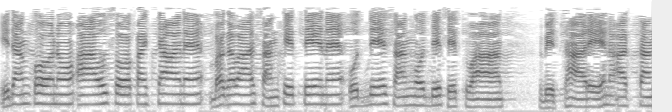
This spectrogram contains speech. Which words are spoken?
ඉදං කෝනෝ ආඋසෝ කච්චාන භගවා සංකෙත්තේන උද්දේශං උද්දේශෙත්වා විත්තරේන අත්තං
